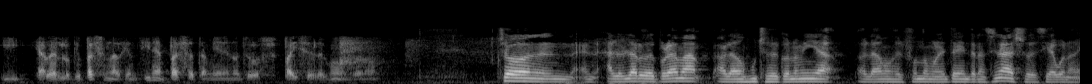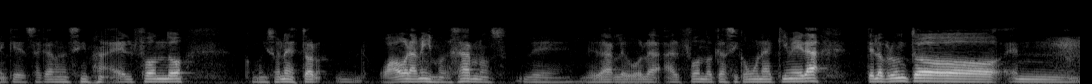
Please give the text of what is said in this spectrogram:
Y a ver, lo que pasa en Argentina pasa también en otros países del mundo, ¿no? Yo a lo largo del programa hablamos mucho de economía, hablábamos del Fondo Monetario Internacional, yo decía, bueno, hay que sacarnos encima el fondo, como hizo Néstor, o ahora mismo dejarnos de darle bola al fondo casi como una quimera, te lo pregunto en,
